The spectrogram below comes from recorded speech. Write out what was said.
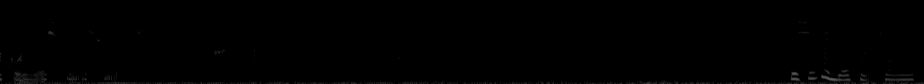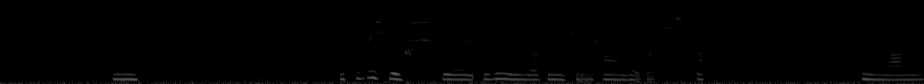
not going this fast through that. This is a different tunnel. Hmm. If we just go straight, we're gonna end up in the same tunnel they got stuck coming out of.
